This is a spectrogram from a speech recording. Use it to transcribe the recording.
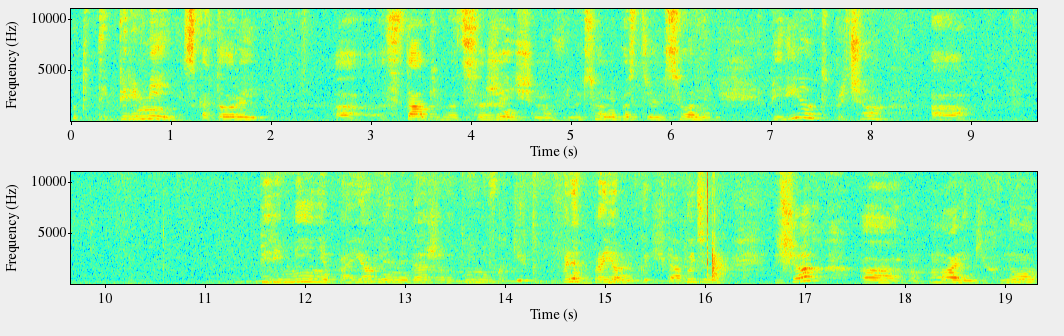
вот этой перемене, с которой сталкиваются женщины в революционный и постреволюционный период, причем перемене, проявленной даже вот не в каких-то, понятно, проявленной в каких-то обыденных вещах э, маленьких, но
